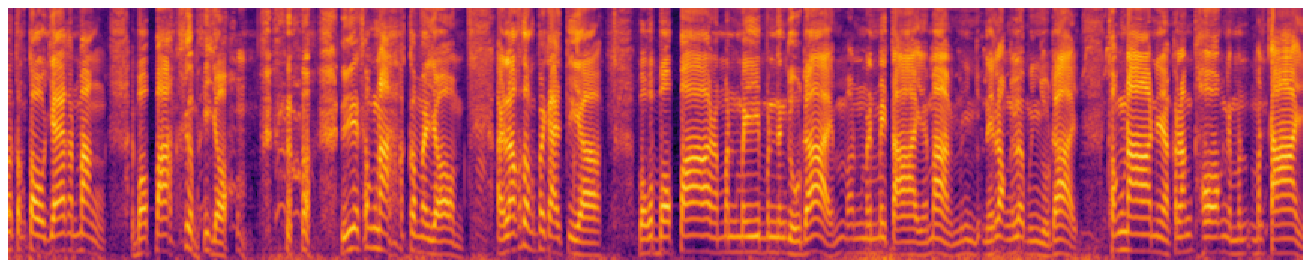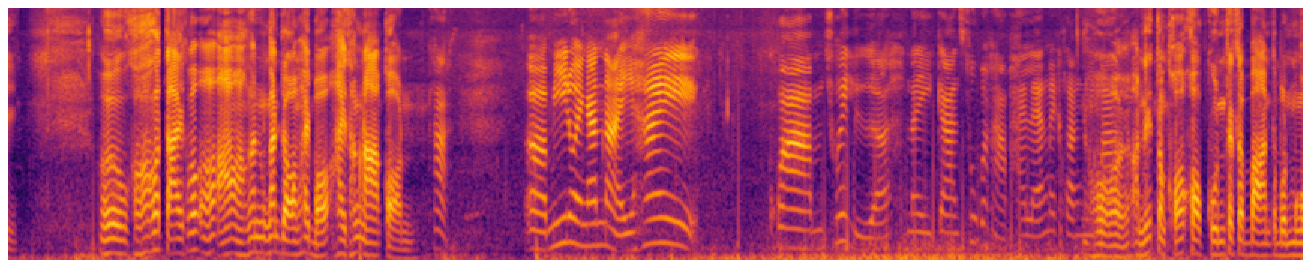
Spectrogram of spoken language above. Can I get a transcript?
ก็ต้องโต้แย้กันบ้างไอ้บ่อปลาก็ไม่ยอมนี่ท้องนาก็ไม่ยอมไอ้เราก็ต้องไปไกลเกลี่ยบอกว่าบ่อปลามันมีมันยังอยู่ได้ มันมันไม่ตายใช่ไหมในร่องเรื่องมันอยู่ได้ท้องนาเนี่ยกำลังท้องเนี่ยมันมันตาย เออเขาก็ตายเขาบอกเออเอางั้นงั้นยอมให้บ่อให้ทั้งนาก่อนค่ะเอ่อมีหน่วยงานไหนให้ ความช่วยเหลือในการสู้ปัญหาภัยแล้งในครั้งนี้โอ้บ้างยอันนี้ต้องขอขอบคุณเทศบาลตำบลมงโง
